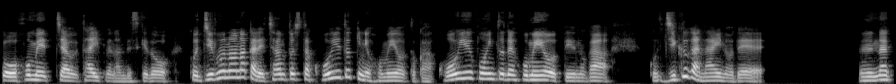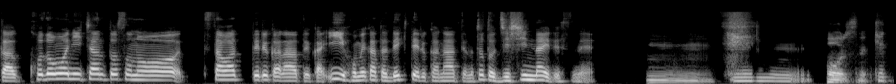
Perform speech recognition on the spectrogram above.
こう、褒めちゃうタイプなんですけど、こう自分の中でちゃんとしたこういう時に褒めようとか、こういうポイントで褒めようっていうのが、こう軸がないので、うんなんか子供にちゃんとその伝わってるかなというか、いい褒め方できてるかなっていうのはちょっと自信ないですね。うんそうですね。結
